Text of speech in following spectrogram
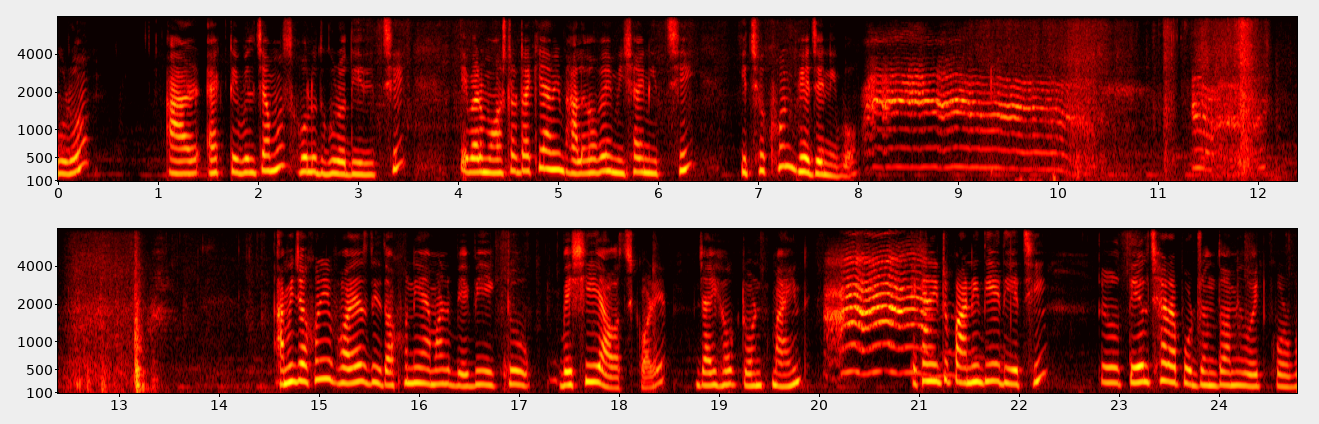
গুঁড়ো, আর এক টেবিল চামচ হলুদ গুঁড়ো দিয়ে দিচ্ছি। এবার মশলাটাকে আমি ভালোভাবে মিশাই নিচ্ছি। কিছুক্ষণ ভেজে নিব। আমি যখনই ভয়েস দিই, তখনই আমার বেবি একটু বেশি আওয়াজ করে। যাই হোক ডোন্ট মাইন্ড এখানে একটু পানি দিয়ে দিয়েছি। তো তেল ছাড়া পর্যন্ত আমি ওয়েট করব।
